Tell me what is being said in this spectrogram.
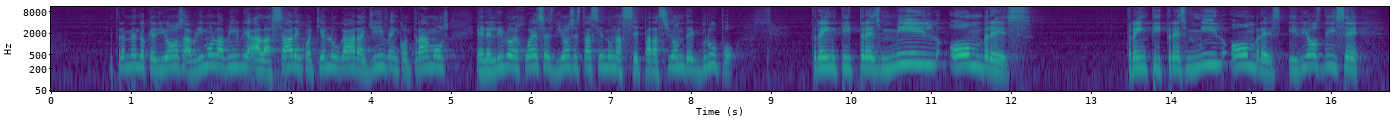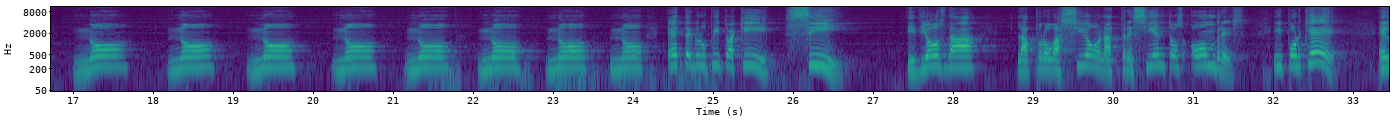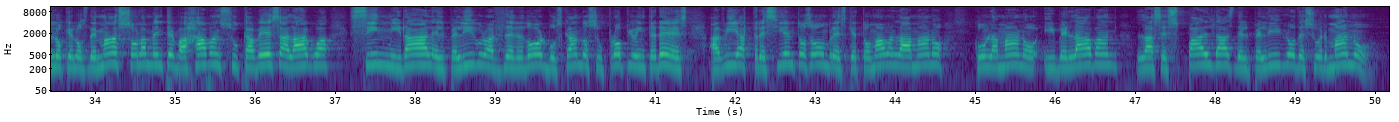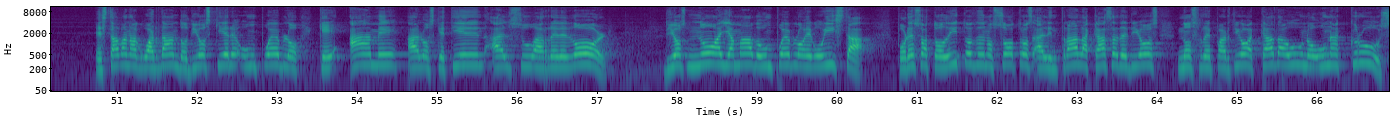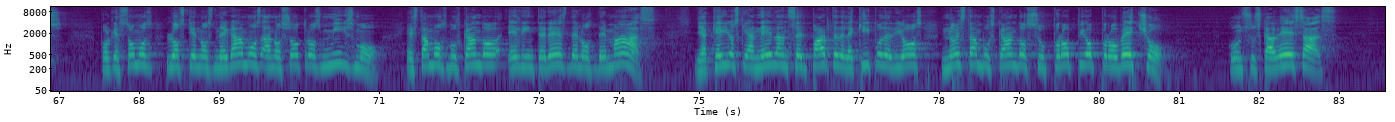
Es tremendo que Dios, abrimos la Biblia al azar en cualquier lugar, allí encontramos en el libro de jueces, Dios está haciendo una separación de grupo. 33 mil hombres, 33 mil hombres, y Dios dice, no, no, no, no, no, no, no, no. Este grupito aquí, sí. Y Dios da la aprobación a 300 hombres. ¿Y por qué? En lo que los demás solamente bajaban su cabeza al agua sin mirar el peligro alrededor, buscando su propio interés, había 300 hombres que tomaban la mano con la mano y velaban las espaldas del peligro de su hermano. Estaban aguardando, Dios quiere un pueblo que ame a los que tienen a su alrededor. Dios no ha llamado un pueblo egoísta. Por eso a toditos de nosotros al entrar a la casa de Dios nos repartió a cada uno una cruz, porque somos los que nos negamos a nosotros mismos. Estamos buscando el interés de los demás. Y aquellos que anhelan ser parte del equipo de Dios no están buscando su propio provecho con sus cabezas,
